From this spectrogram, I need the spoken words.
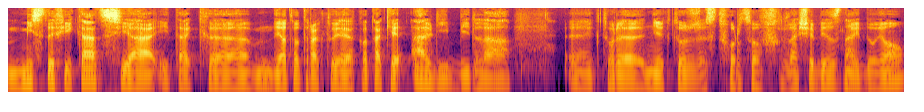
mistyfikacja i tak e, ja to traktuję jako takie alibi dla, które niektórzy z twórców dla siebie znajdują,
